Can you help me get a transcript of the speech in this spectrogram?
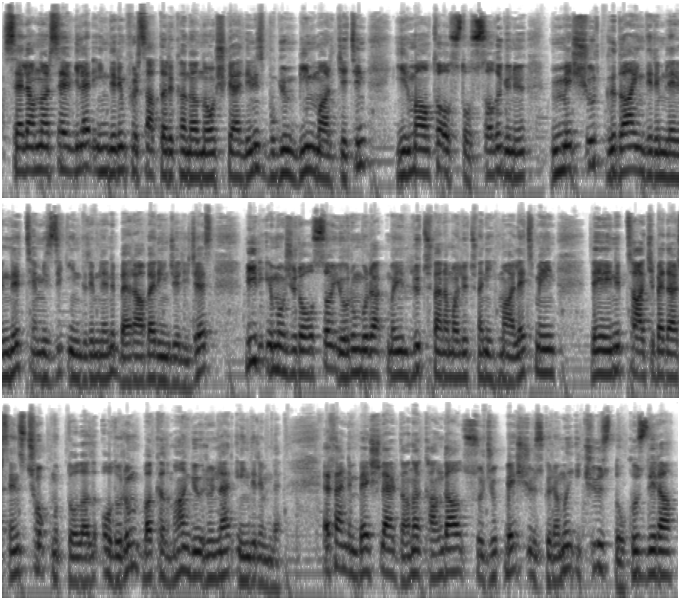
Selamlar sevgiler indirim fırsatları kanalına hoş geldiniz. Bugün Bin Market'in 26 Ağustos Salı günü meşhur gıda indirimlerini, temizlik indirimlerini beraber inceleyeceğiz. Bir emoji de olsa yorum bırakmayı lütfen ama lütfen ihmal etmeyin. Beğenip takip ederseniz çok mutlu ol- olurum. Bakalım hangi ürünler indirimde. Efendim beşler dana kangal sucuk 500 gramı 209 lira.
